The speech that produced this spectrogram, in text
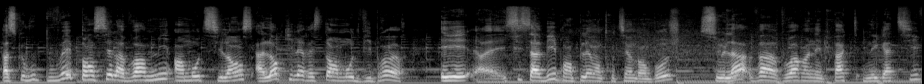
Parce que vous pouvez penser l'avoir mis en mode silence alors qu'il est resté en mode vibreur. Et euh, si ça vibre en plein entretien d'embauche, cela va avoir un impact négatif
